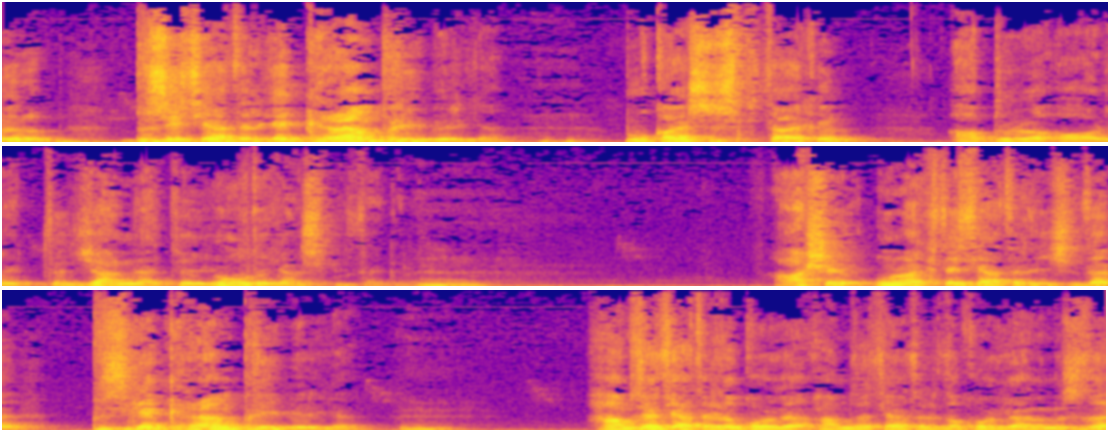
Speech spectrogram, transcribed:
berib bizni teatrga gran pri bergan. Bu qaysi spektakl abdulla orifni jannatga yo'l degan spektakl Mhm. ana shu o'n ikkita teatrni ichida bizga gran pri bergan. Hamza teatrida qo'ygan hamza teatrida qo'yganimizda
